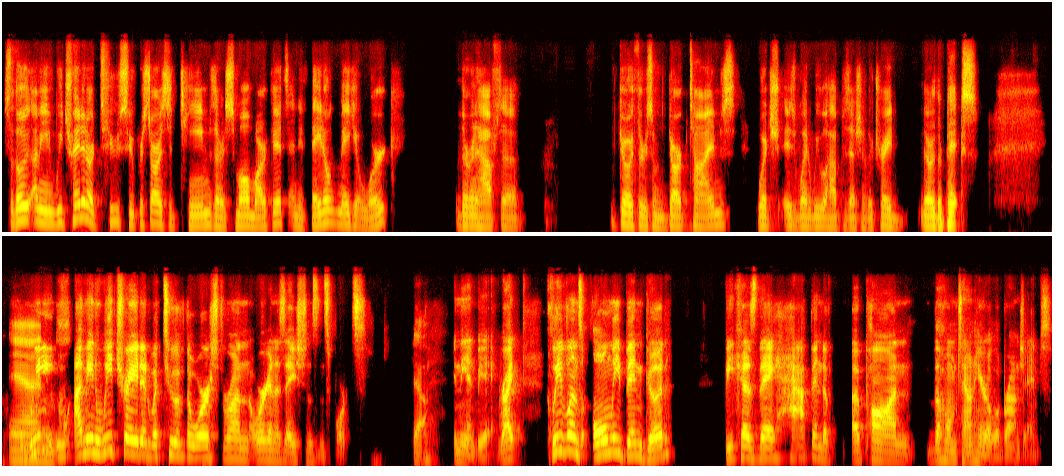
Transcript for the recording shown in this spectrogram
So those, I mean, we traded our two superstars to teams that are small markets, and if they don't make it work, they're going to have to go through some dark times, which is when we will have possession of their trade, their their picks. And we, I mean, we traded with two of the worst run organizations in sports. Yeah. In the NBA, right? Cleveland's only been good because they happened upon the hometown hero, LeBron James.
